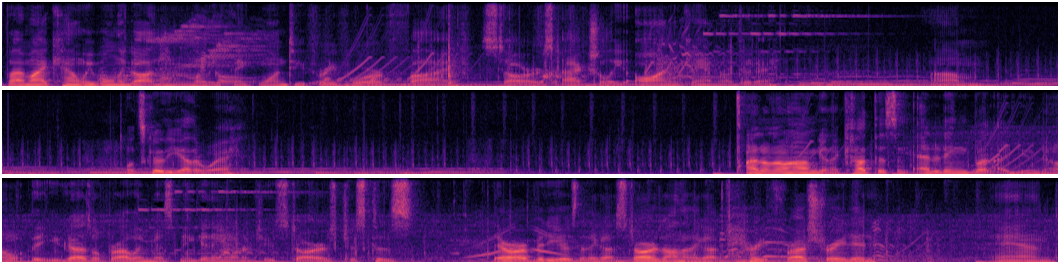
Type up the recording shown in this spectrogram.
By my count, we've only gotten, let me think, one, two, three, four, five stars actually on camera today. Um, let's go the other way. I don't know how I'm going to cut this in editing, but I do know that you guys will probably miss me getting one or two stars just because there are videos that I got stars on that I got very frustrated and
